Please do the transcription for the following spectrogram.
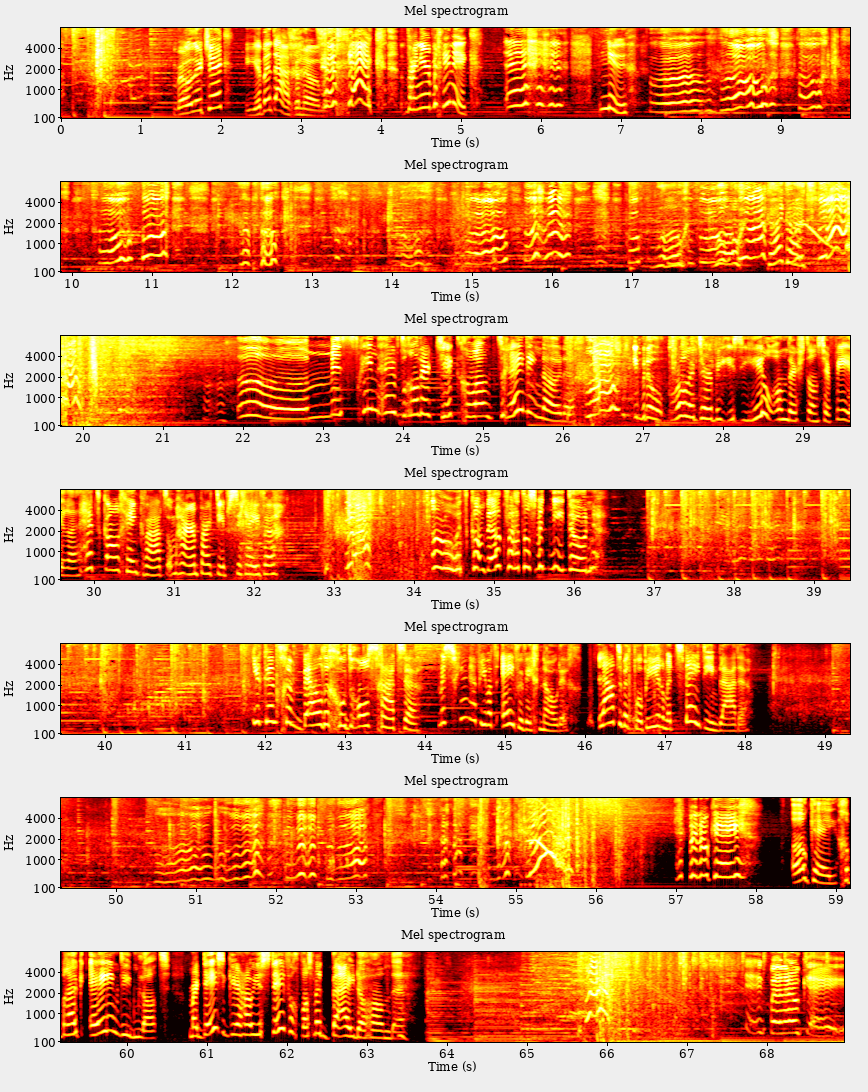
Roller chick, je bent aangenomen. Te gek! Wanneer begin ik? Eh, nu. Oh, oh, oh, oh, oh, Wow, wow, kijk uit. Chick gewoon training nodig. Ik bedoel, roller derby is heel anders dan serveren. Het kan geen kwaad om haar een paar tips te geven. Oh, het kan wel kwaad als we het niet doen. Je kunt geweldig goed rolschaatsen. Misschien heb je wat evenwicht nodig. Laten we het proberen met twee dienbladen. Ben oké. Oké, gebruik één dienblad. Maar deze keer hou je stevig vast met beide handen. Ik ben oké.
